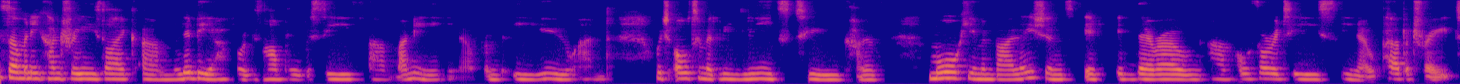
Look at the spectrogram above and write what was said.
so many countries like um, Libya, for example, receive uh, money, you know, from the EU, and which ultimately leads to kind of more human violations if, if their own um, authorities, you know, perpetrate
